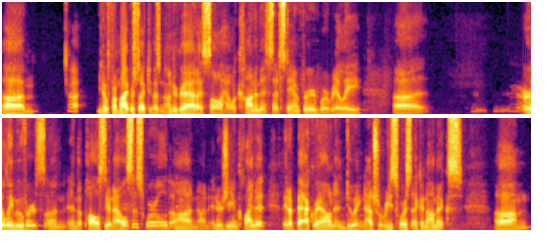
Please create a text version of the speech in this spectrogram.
Um, you know, from my perspective as an undergrad, I saw how economists at Stanford were really uh, early movers on, in the policy analysis world on, on energy and climate. They had a background in doing natural resource economics. Um,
